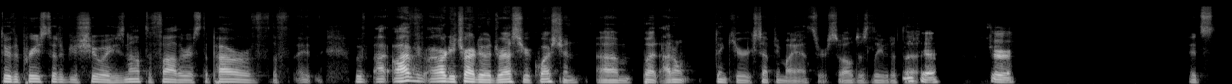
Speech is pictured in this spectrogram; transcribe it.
Through the priesthood of Yeshua, he's not the Father. It's the power of the. We've. I, I've already tried to address your question, um, but I don't think you're accepting my answer, so I'll just leave it at that. okay sure It's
